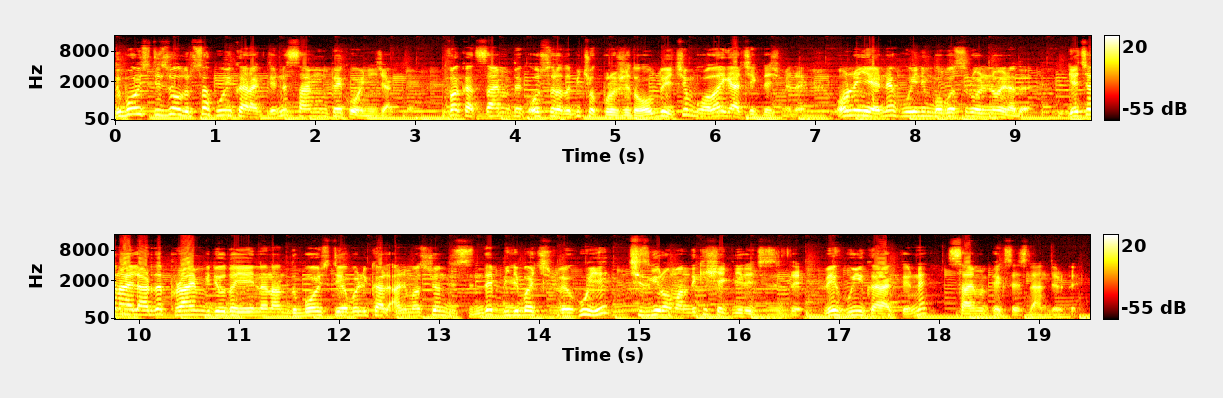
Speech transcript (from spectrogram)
The Boys dizi olursa Huey karakterini Simon Pegg oynayacaktı. Fakat Simon Pegg o sırada birçok projede olduğu için bu olay gerçekleşmedi. Onun yerine Huey'nin babası rolünü oynadı. Geçen aylarda Prime Video'da yayınlanan The Boys Diabolical animasyon dizisinde Billy Butcher ve Huey çizgi romandaki şekliyle çizildi ve Huey karakterini Simon Pegg seslendirdi.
